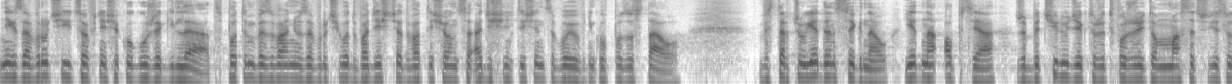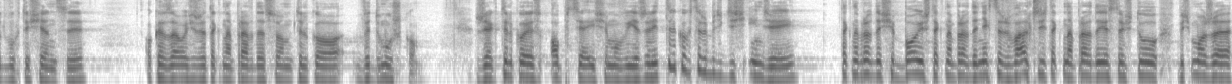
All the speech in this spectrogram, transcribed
niech zawróci i cofnie się ku górze Gilead. Po tym wezwaniu zawróciło 22 tysiące, a 10 tysięcy wojowników pozostało. Wystarczył jeden sygnał, jedna opcja, żeby ci ludzie, którzy tworzyli tą masę 32 tysięcy, okazało się, że tak naprawdę są tylko wydmuszką. Że jak tylko jest opcja i się mówi, jeżeli tylko chcesz być gdzieś indziej, tak naprawdę się boisz, tak naprawdę nie chcesz walczyć, tak naprawdę jesteś tu być może,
